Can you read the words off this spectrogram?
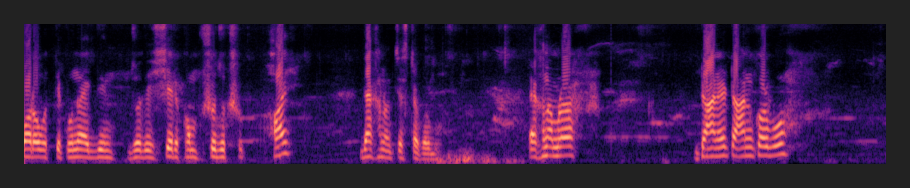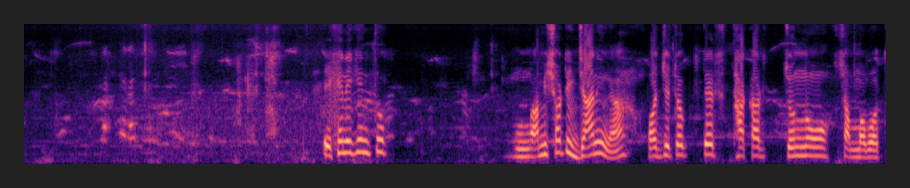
পরবর্তী কোনো একদিন যদি সেরকম সুযোগ হয়, দেখানোর চেষ্টা করব। এখন আমরা ডানে টান করব। এখানে কিন্তু আমি সঠিক জানি না। পর্যটকদের থাকার জন্য সম্ভবত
